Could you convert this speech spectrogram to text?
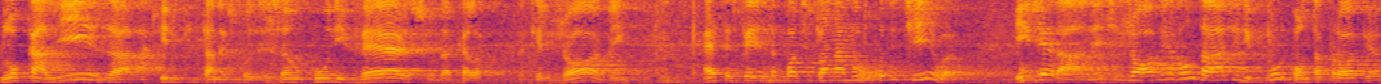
localiza aquilo que está na exposição com o universo daquela, daquele jovem, essa experiência pode se tornar muito positiva. E gerar nesse jovem a vontade de, por conta própria,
